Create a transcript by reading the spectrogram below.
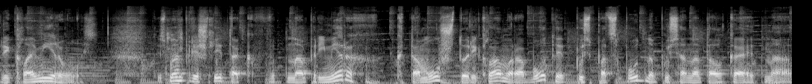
рекламировалась. То есть мы пришли так вот на примерах к тому, что реклама работает, пусть подспудно, пусть она толкает на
